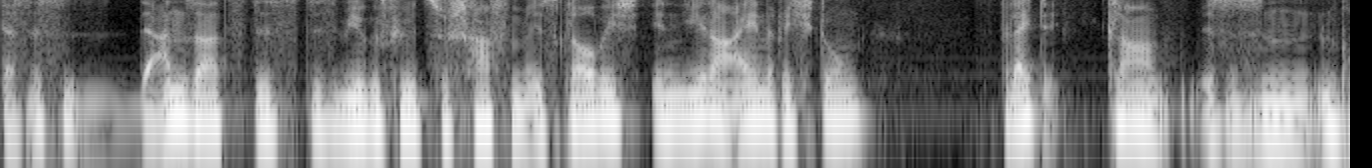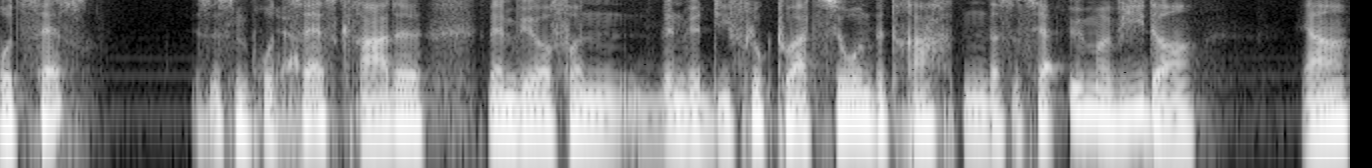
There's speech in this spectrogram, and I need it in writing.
das ist der Ansatz, das, das Wir-Gefühl zu schaffen, ist, glaube ich, in jeder Einrichtung. Vielleicht, klar, es ist ein, ein Prozess. Es ist ein Prozess, ja. gerade wenn wir von, wenn wir die Fluktuation betrachten, das ist ja immer wieder ja,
